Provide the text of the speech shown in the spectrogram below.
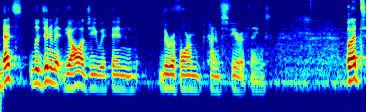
That's legitimate theology within the Reformed kind of sphere of things. But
